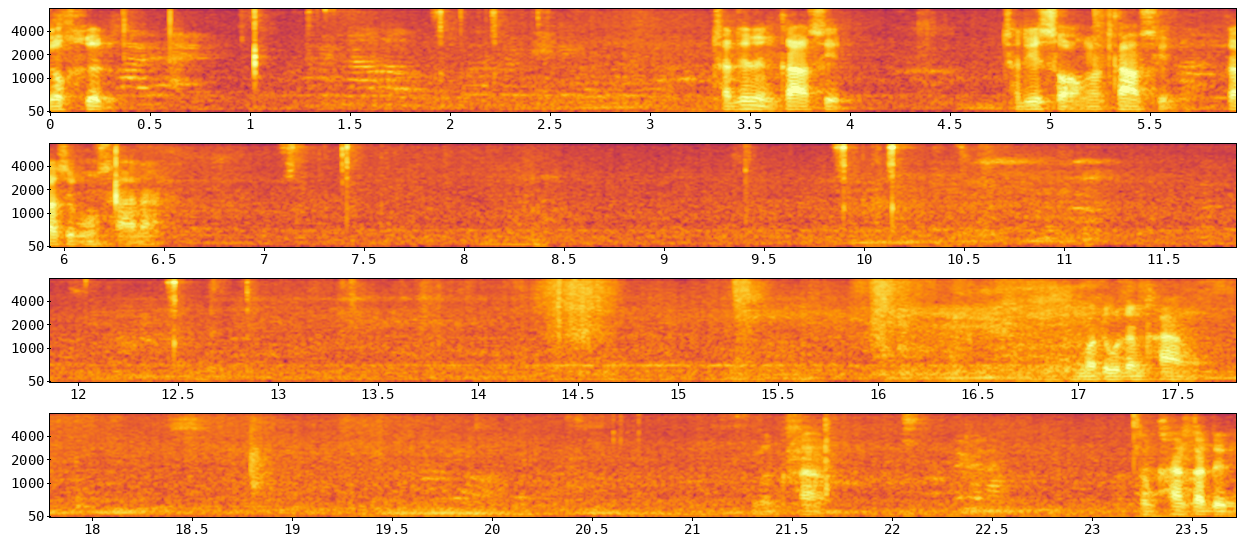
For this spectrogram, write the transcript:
ยกขึ้น ชั้นที่หนึ่งเก้าสิบชั้นที่สองก็เก้าสิบเก้าสิบองศานะ มาดูด้านข้างด้านข้างด้านข้างก็ดึง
